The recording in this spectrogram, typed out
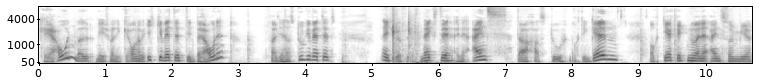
grauen, weil, nee, ich meine, den grauen habe ich gewettet, den braunen weil den hast du gewettet. Ich würfel das nächste, eine 1, da hast du noch den gelben, auch der kriegt nur eine 1 von mir.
